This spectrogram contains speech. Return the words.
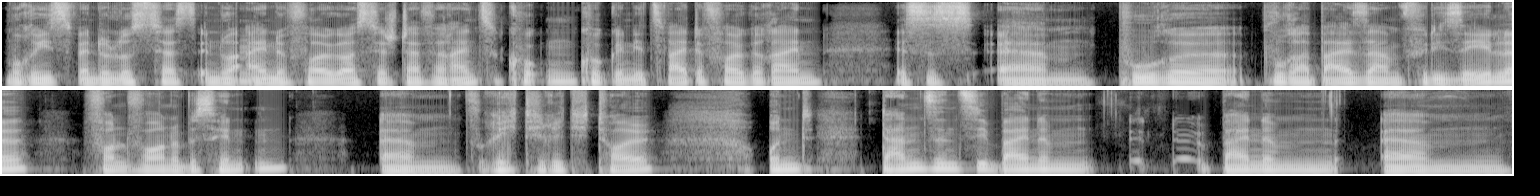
Maurice, wenn du Lust hast, in nur mhm. eine Folge aus der Staffel reinzugucken, guck in die zweite Folge rein. Es ist ähm, pure, purer Balsam für die Seele, von vorne bis hinten. Ähm, richtig, richtig toll. Und dann sind sie bei einem, bei einem ähm,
